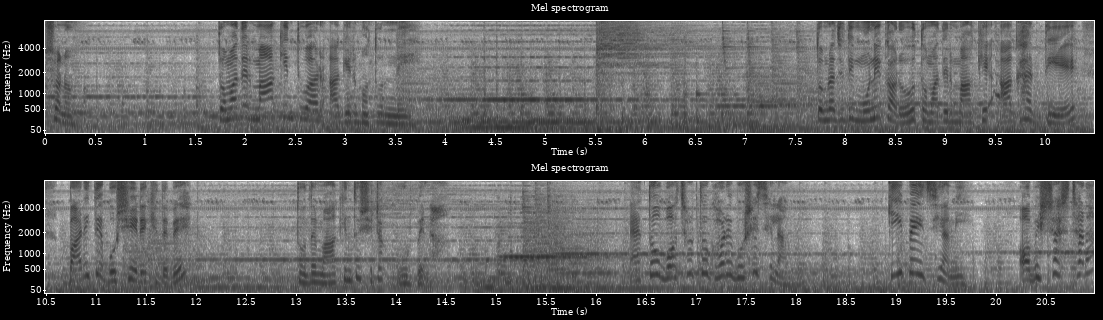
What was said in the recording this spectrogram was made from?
শোনো তোমাদের মা কিন্তু আর আগের মতন নেই। তোমরা যদি মনে করো তোমাদের মাকে আঘাত দিয়ে বাড়িতে বসিয়ে রেখে দেবে, তোমাদের মা কিন্তু সেটা করবে না। এত বছর তো ঘরে বসেছিলাম। কি পেয়েছি আমি? অবিশ্বাস ছাড়া?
